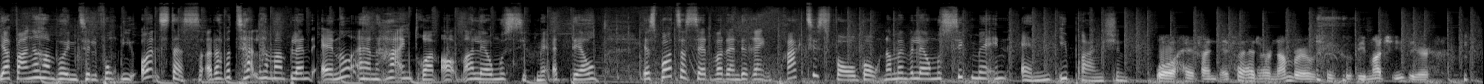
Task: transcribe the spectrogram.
Jeg fangede ham på en telefon i onsdags, og der fortalte han mig blandt andet, at han har en drøm om at lave musik med Adele. Jeg spurgte sig selv, hvordan det rent praktisk foregår, når man vil lave musik med en anden i branchen. Well, if I, if I had her number, it would be much easier.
